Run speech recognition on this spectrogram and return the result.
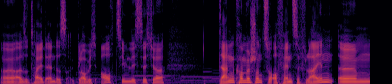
Äh, also Tight End ist, glaube ich, auch ziemlich sicher. Dann kommen wir schon zur Offensive Line. Ähm,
